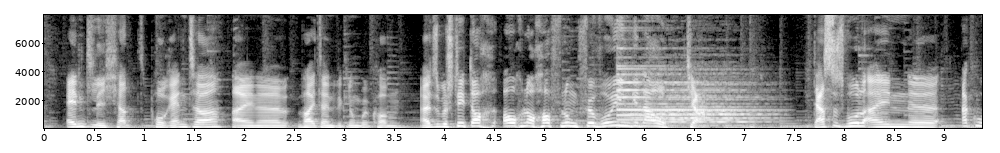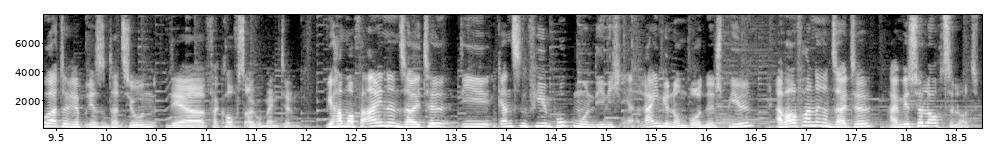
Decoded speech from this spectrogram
Endlich hat Porenta eine Weiterentwicklung bekommen. Also besteht doch auch noch Hoffnung für wohin genau? Tja, das ist wohl eine akkurate Repräsentation der Verkaufsargumente. Wir haben auf der einen Seite die ganzen vielen Pokémon, die nicht reingenommen wurden ins Spiel, aber auf der anderen Seite haben wir Sir Ocelot.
